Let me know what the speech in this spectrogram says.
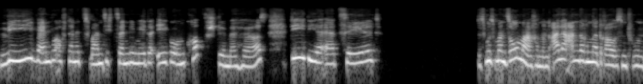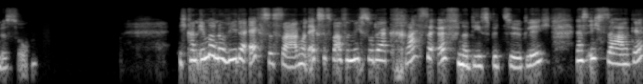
wie wenn du auf deine 20 Zentimeter Ego- und Kopfstimme hörst, die dir erzählt, das muss man so machen und alle anderen da draußen tun das so. Ich kann immer nur wieder Access sagen und Access war für mich so der krasse Öffner diesbezüglich, dass ich sage,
